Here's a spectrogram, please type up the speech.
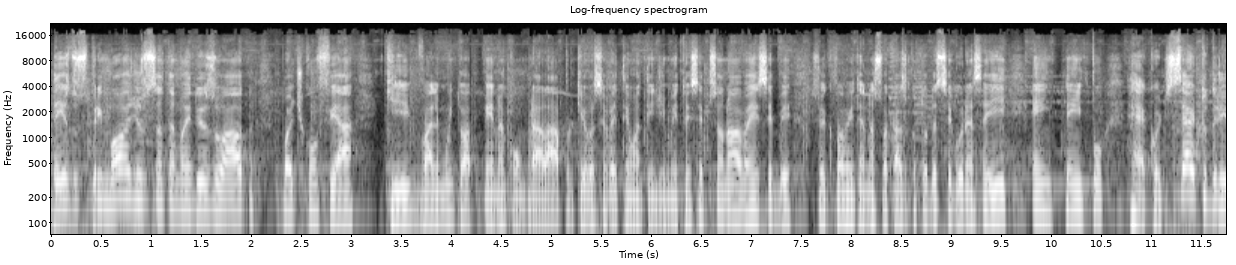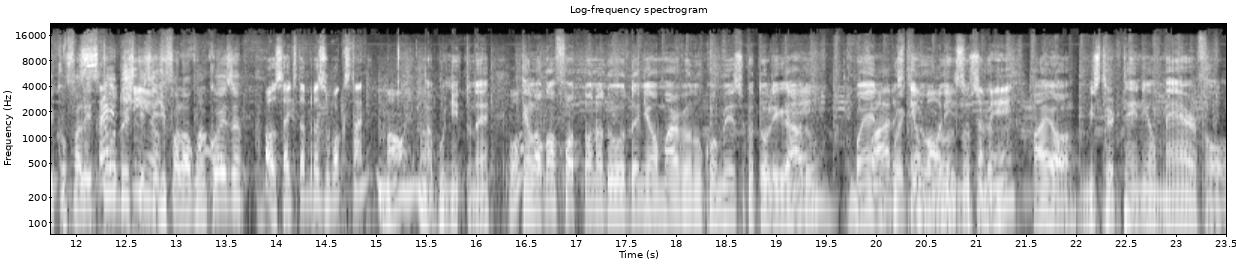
desde os primórdios do Santa Mãe do Iso Alto. Pode confiar que vale muito a pena comprar lá, porque você vai ter um atendimento excepcional e vai receber seu equipamento aí na sua casa com toda a segurança aí em tempo recorde. Certo, Drico? Falei tudo, Certinho. esqueci de falar alguma Falou. coisa? Pô, o site da Brasil Box tá animal, hein, Tá mano? bonito, né? Pô. Tem logo uma fotona do Daniel Marvel no começo que eu tô ligado. Tem, tem Põe vários, põe aqui tem o Maurício também. Aí, ó, Mr. Daniel Marvel.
